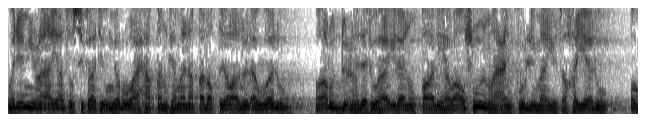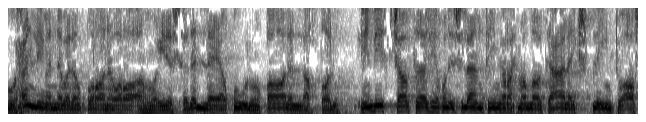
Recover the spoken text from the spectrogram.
وجميع آيات الصفات أمرها حقا كما نقل الطراز الأول وأرد عهدتها إلى نقالها وأصونها عن كل ما يتخيل قبحا لمن نبذ القرآن وراءه وإذا استدل يقول قال الأخطل In this chapter Shaykh al-Islam Taymi rahimahullah ta'ala explained to us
